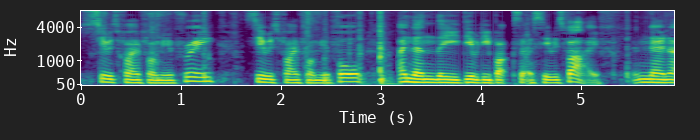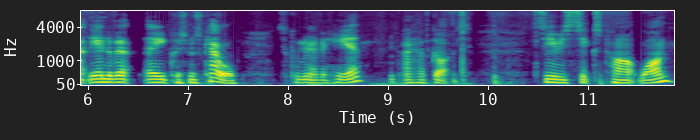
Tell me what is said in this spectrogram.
Series 5 Volume 3, Series 5 Volume 4, and then the DVD box set of Series 5. And then at the end of it, a Christmas Carol. So coming over here, I have got Series 6 Part 1,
